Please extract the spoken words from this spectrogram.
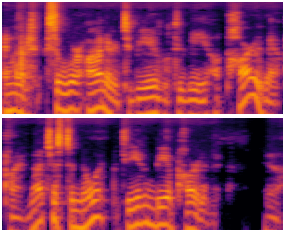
And we're, so we're honored to be able to be a part of that plan, not just to know it, but to even be a part of it. Yeah.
